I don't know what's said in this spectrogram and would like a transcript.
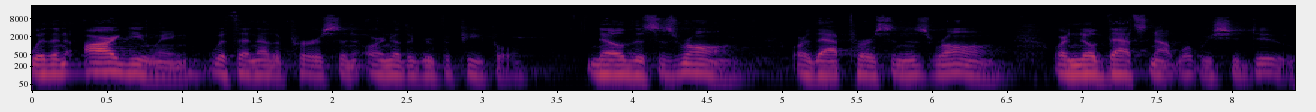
with an arguing with another person or another group of people. No, this is wrong, or that person is wrong, or no, that's not what we should do.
